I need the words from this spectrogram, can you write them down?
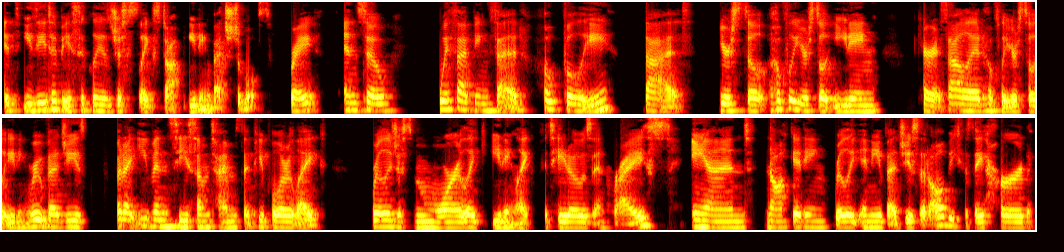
it's easy to basically just like stop eating vegetables, right? And so with that being said, hopefully that you're still, hopefully you're still eating carrot salad. Hopefully you're still eating root veggies. But I even see sometimes that people are like really just more like eating like potatoes and rice and not getting really any veggies at all because they heard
